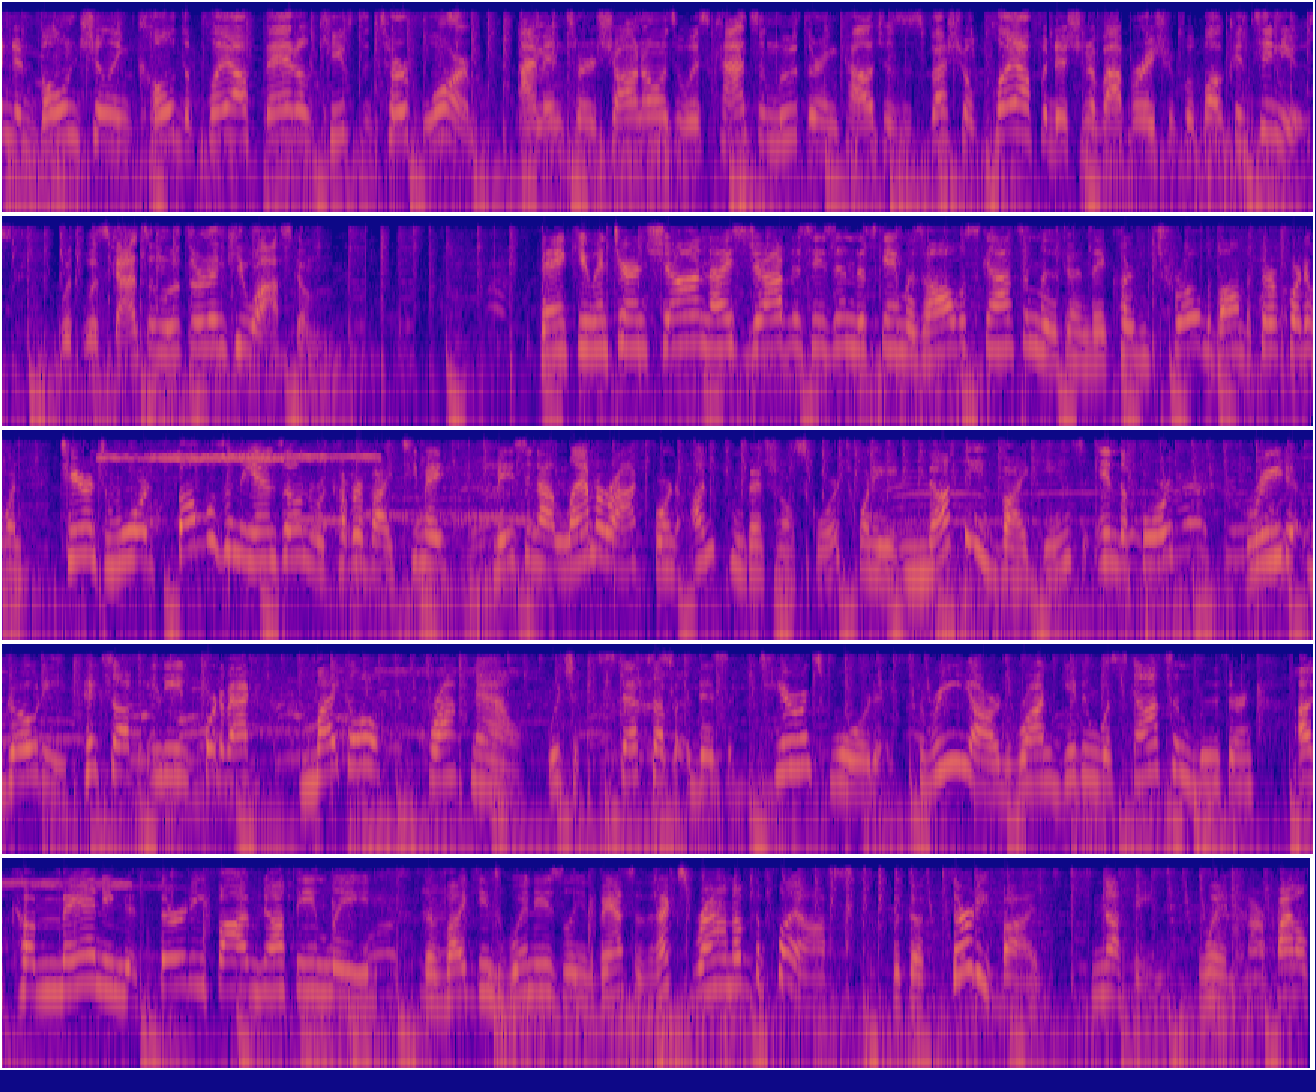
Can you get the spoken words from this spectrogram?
stiffened and bone-chilling cold, the playoff battle keeps the turf warm. I'm intern Sean Owens at Wisconsin Lutheran College as a special playoff edition of Operation Football continues with Wisconsin Lutheran and Kewaskum. Thank you, intern Sean. Nice job this season. This game was all Wisconsin Lutheran. They controlled the ball in the third quarter when Terrence Ward fumbles in the end zone, recovered by teammate Mason Lamorak for an unconventional score, 28-0 Vikings. In the fourth, Reed Godey picks off Indian quarterback Michael Prochnow, which sets up this Terrence Ward three-yard run, giving Wisconsin Lutheran a commanding 35-0 lead. The Vikings win easily and advance to the next round of the playoffs with a 35 nothing win in our final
